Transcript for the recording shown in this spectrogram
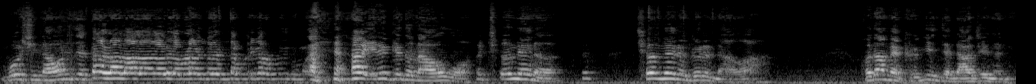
무엇이 나오는데 딸라라라라라라라라라라 이렇게도 나오고 처음에는 처음에는 그래 나와. 그다음에 그게 이제 낮에는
